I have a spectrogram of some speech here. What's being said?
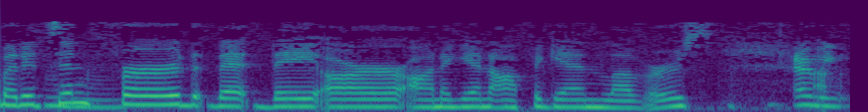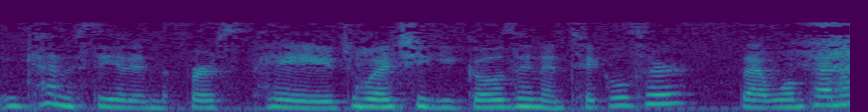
but it's Mm-hmm. inferred that they are on again, off again lovers. I mean, you kind of see it in the first page when she goes in and tickles her. That one panel.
